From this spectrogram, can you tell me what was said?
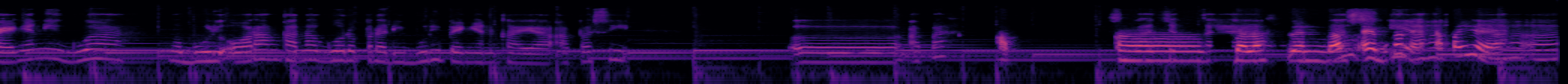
pengen nih gue ngebully orang karena gue udah pernah dibully pengen kayak apa sih eh apa Ap- semacam Eh, kayak balas dendam eh bukan iya, ya? apa ya heeh.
